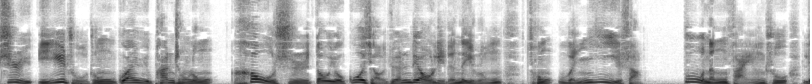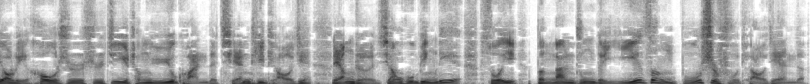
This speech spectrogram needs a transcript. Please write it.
至于遗嘱中关于潘成龙后事都由郭小娟料理的内容，从文义上。不能反映出料理后事是继承余款的前提条件，两者相互并列，所以本案中的遗赠不是附条件的。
